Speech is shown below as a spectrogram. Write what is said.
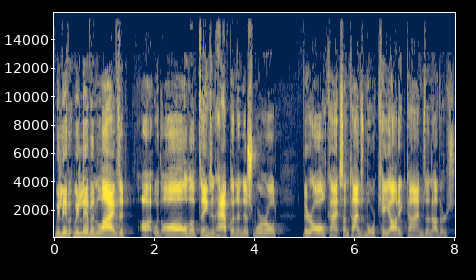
We live we live in lives that with all the things that happen in this world, there are all kinds. Sometimes more chaotic times than others.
